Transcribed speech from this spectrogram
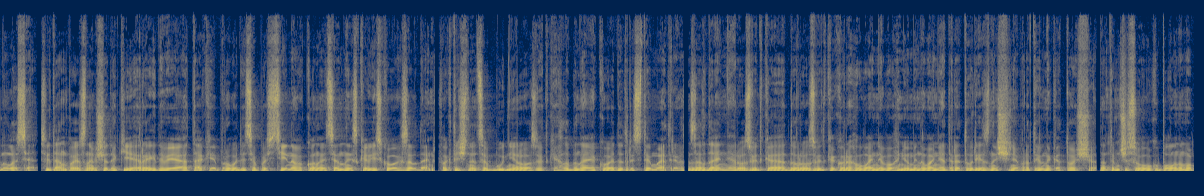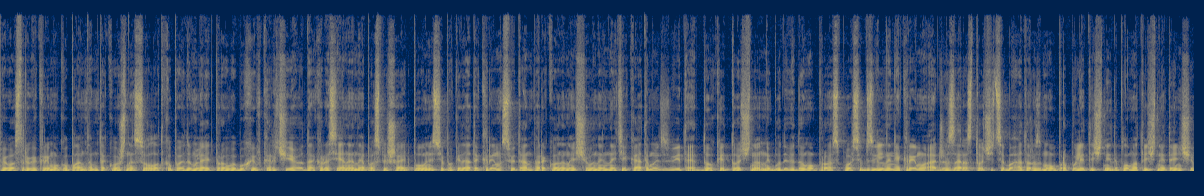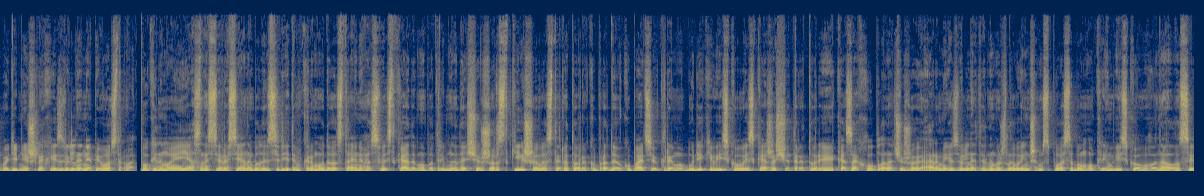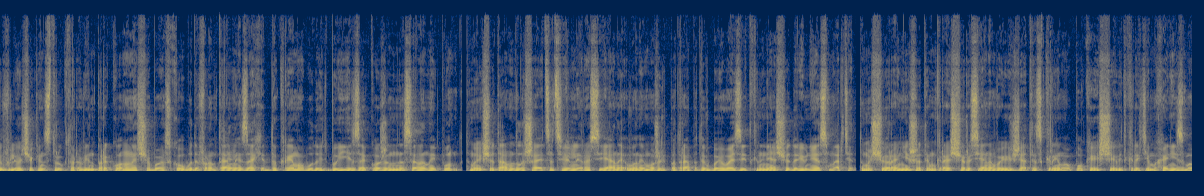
повернулися. Світан пояснив, що такі рейдові атаки проводяться постійно, виконується низка військових завдань. Фактично, це будні розвідки, глибина якої до 30 метрів. Завдання розвідка до розвідка, коригування вогню, мінування території, знищення противника тощо. На тимчасово окупованому півострові Крим окупантам також не солодко повідомляють про вибухи в Керчі. Однак росіяни не поспішають повністю покидати Крим. Світан переконаний, що вони не тікатимуть звідти, доки точно не буде відомо про спосіб звільнення Криму, адже зараз точиться багато розмов про політичний, дипломатичний та інші подібні шляхи звільнення півострова. Поки немає ясності, росіяни будуть сидіти в Криму до останнього свистка, тому потрібно дещо жорсткіше вести риторику про деокупацію Криму. Будь-який військовий скаже, що територію, яка захоплена чужою армією, звільнити неможливо іншим способом, окрім військового, наголосив льотчик-інструктор. Він переконаний, що обов'язково буде фронтальний захід до Криму, будуть бої за кожен населений пункт. Тому, якщо там лишаються цивільні росіяни, вони можуть потрапити в бойове зіткнення, що дорівнює смерті, тому що раніше тим краще росіянам виїжджати з Криму, поки ще відкриті механізми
